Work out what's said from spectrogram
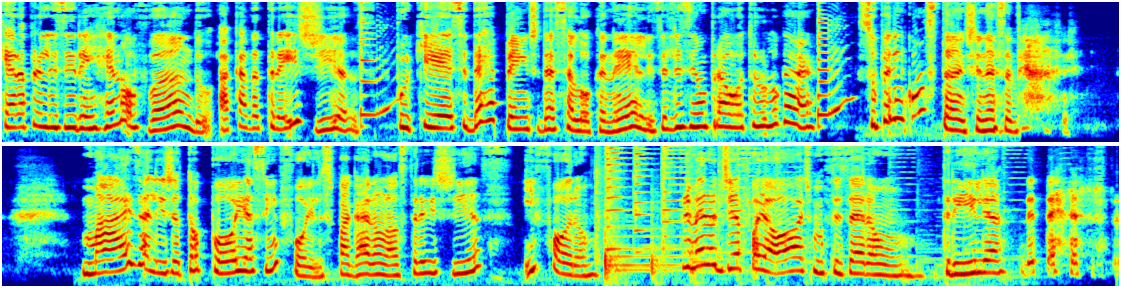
que era para eles irem renovando a cada três dias. Porque se de repente desse a louca neles, eles iam para outro lugar. Super inconstante nessa viagem. Mas a Lígia topou e assim foi. Eles pagaram lá os três dias e foram. Primeiro dia foi ótimo, fizeram trilha. Detesto.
